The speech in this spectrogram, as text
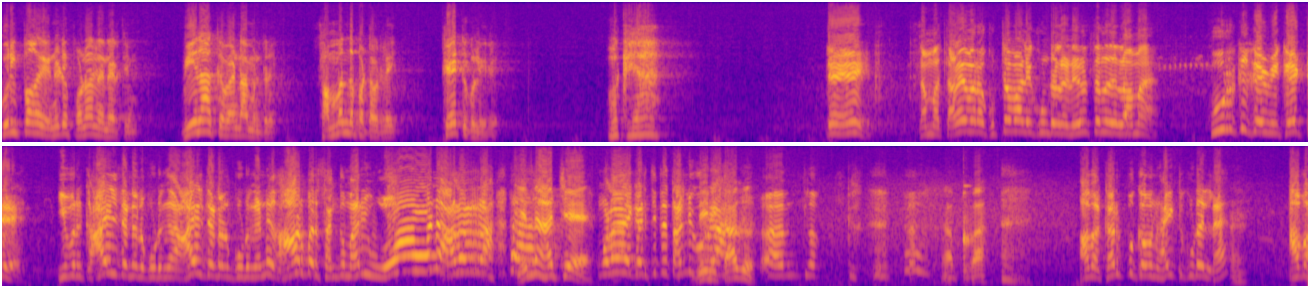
குறிப்பாக என்னுடைய பொன்னான நேரத்தையும் வீணாக்க வேண்டாம் என்று சம்பந்தப்பட்டவர்களை கேட்டுக்கொள்கிறேன். ஓகேயா டேய் நம்ம தலைவரை குற்றவாளி கூண்டல நிறுத்தினது இல்லாம குறுக்கு கேள்வி கேட்டு இவருக்கு ஆயுள் தண்டனை கொடுங்க ஆயுள் தண்டனை கொடுங்கன்னு ஹார்பர் சங்கு மாதிரி ஓன்னு அலறா. என்ன ஆச்சு? முளையாய் கடிச்சிட்டு தண்ணி. தாகு. அப்பா. அவ கருப்பு கவன் ஹைட் கூட இல்ல. அவ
